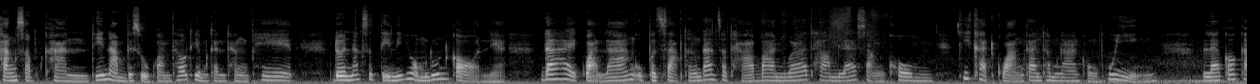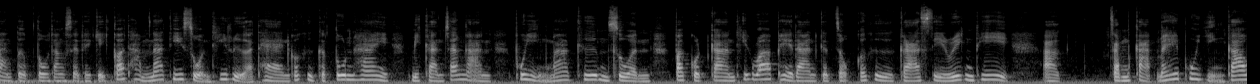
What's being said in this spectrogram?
ครั้งสำคัญที่นำไปสู่ความเท่าเทียมกันทางเพศ โดยนักสตรีนิยมรุ่นก่อนเนี่ย ได้กวาดล้างอุปสรรคทางด้านสถาบันวัฒนธรรมและสังคม ที่ขัดขวางการทำงานของผู้หญิง และก็การเติบโตทางเศรษฐกิจก็ทำหน้าที่ส่วนที่เหลือแทนก็คือกระตุ้นให้มีการจ้างงานผู้หญิงมากขึ้น ส่วนปรากฏการณ์ที่ว่าเพดานกระจกก็คือ glass ceiling ที่ จำกัดไม่ให้ผู้หญิงก้าว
